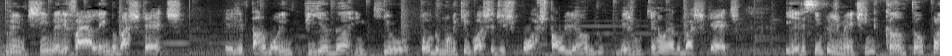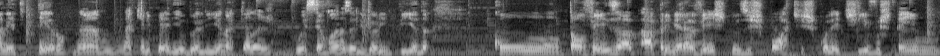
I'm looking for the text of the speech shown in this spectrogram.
O Dream Team ele vai além do basquete. Ele está numa Olimpíada em que o, todo mundo que gosta de esporte está olhando, mesmo quem não é do basquete, e ele simplesmente encanta o planeta inteiro, né? Naquele período ali, naquelas duas semanas ali de Olimpíada, com talvez a, a primeira vez que os esportes coletivos têm um,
